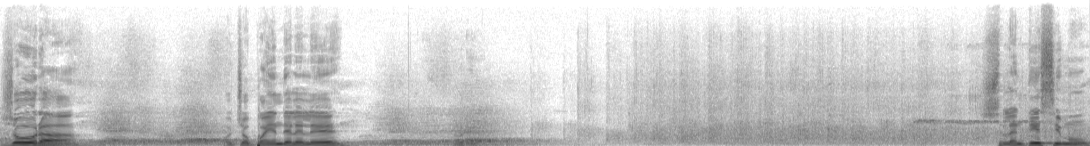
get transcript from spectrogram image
Jura? O Chopoendelele. Delele. Excelentíssimo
